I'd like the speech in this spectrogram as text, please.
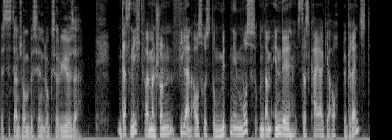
ist es dann schon ein bisschen luxuriöser. Das nicht, weil man schon viel an Ausrüstung mitnehmen muss. Und am Ende ist das Kajak ja auch begrenzt.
